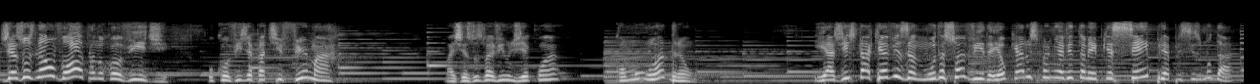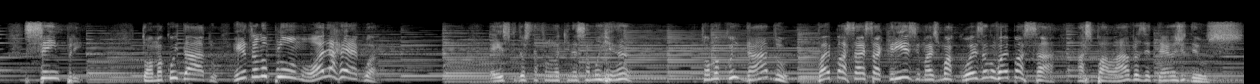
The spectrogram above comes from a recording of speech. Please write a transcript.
Jesus não volta no Covid. O Covid é para te firmar. Mas Jesus vai vir um dia com a, como um ladrão. E a gente está aqui avisando, muda a sua vida. E eu quero isso para minha vida também, porque sempre é preciso mudar. Sempre. Toma cuidado. Entra no plumo, olha a régua. É isso que Deus está falando aqui nessa manhã. Toma cuidado. Vai passar essa crise, mas uma coisa não vai passar: as palavras eternas de Deus.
